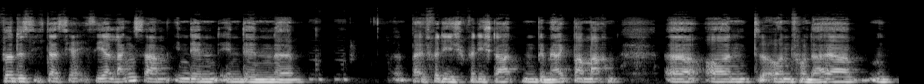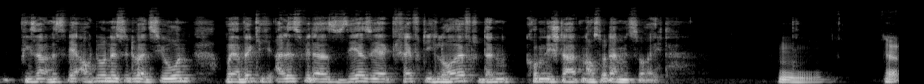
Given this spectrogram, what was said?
würde sich das ja sehr langsam in den in den äh, für die für die Staaten bemerkbar machen äh, und und von daher wie gesagt es wäre auch nur eine Situation wo ja wirklich alles wieder sehr sehr kräftig läuft und dann kommen die Staaten auch so damit zurecht. Hm. Ja,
